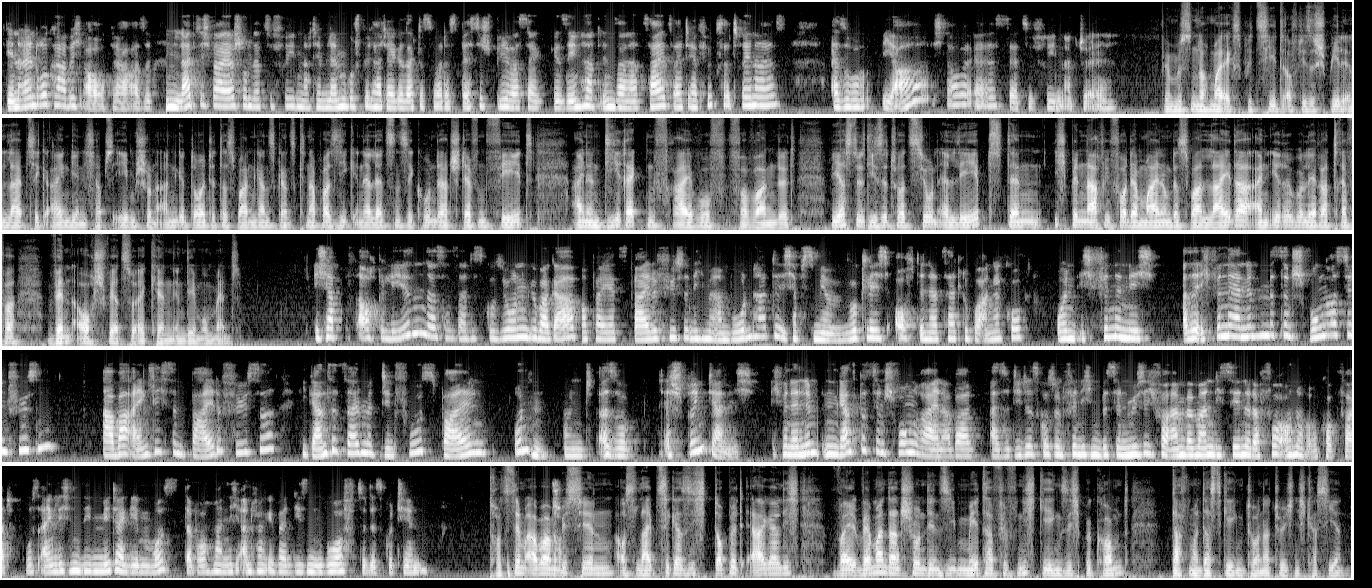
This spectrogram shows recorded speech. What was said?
Den Eindruck habe ich auch, ja. Also in Leipzig war er schon sehr zufrieden. Nach dem Lemgo-Spiel hat er gesagt, das war das beste Spiel, was er gesehen hat in seiner Zeit, seit er Füchse-Trainer ist. Also ja, ich glaube, er ist sehr zufrieden aktuell. Wir müssen nochmal explizit auf dieses Spiel in Leipzig eingehen. Ich habe es eben schon angedeutet, das war ein ganz, ganz knapper Sieg. In der letzten Sekunde hat Steffen Feeth einen direkten Freiwurf verwandelt. Wie hast du die Situation erlebt? Denn ich bin nach wie vor der Meinung, das war leider ein irregulärer Treffer, wenn auch schwer zu erkennen in dem Moment. Ich habe es auch gelesen, dass es da Diskussionen über gab, ob er jetzt beide Füße nicht mehr am Boden hatte. Ich habe es mir wirklich oft in der Zeitlupe angeguckt und ich finde nicht, also ich finde, er nimmt ein bisschen Schwung aus den Füßen, aber eigentlich sind beide Füße die ganze Zeit mit den Fußballen unten. Und also er springt ja nicht. Ich finde, er nimmt ein ganz bisschen Schwung rein, aber also die Diskussion finde ich ein bisschen müßig, vor allem wenn man die Szene davor auch noch im Kopf hat, wo es eigentlich einen sieben Meter geben muss. Da braucht man nicht anfangen, über diesen Wurf zu diskutieren. Trotzdem aber ein bisschen aus Leipziger Sicht doppelt ärgerlich, weil wenn man dann schon den 7-Meter-Pfiff nicht gegen sich bekommt, darf man das Gegentor natürlich nicht kassieren.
